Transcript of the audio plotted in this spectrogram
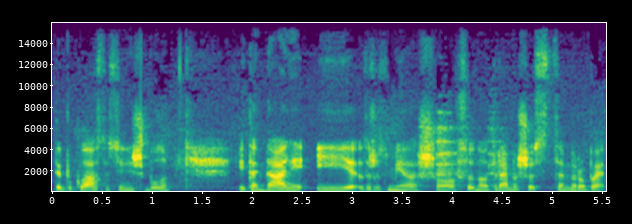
типу класно сьогодні було. І так далі. І зрозуміла, що все одно треба щось з цим робити.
